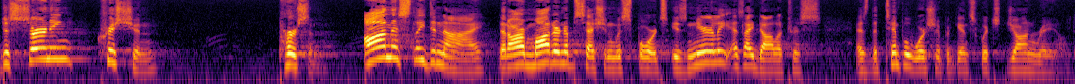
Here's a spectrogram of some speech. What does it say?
discerning Christian person honestly deny that our modern obsession with sports is nearly as idolatrous as the temple worship against which John railed?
